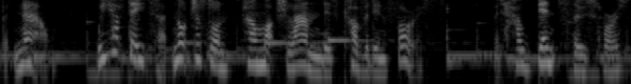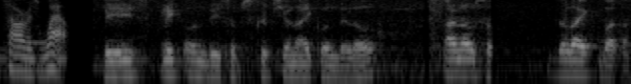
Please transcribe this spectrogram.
But now, we have data not just on how much land is covered in forest, but how dense those forests are as well. Please click on the subscription icon below and also the like button.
